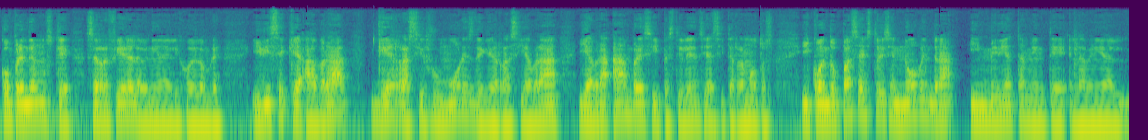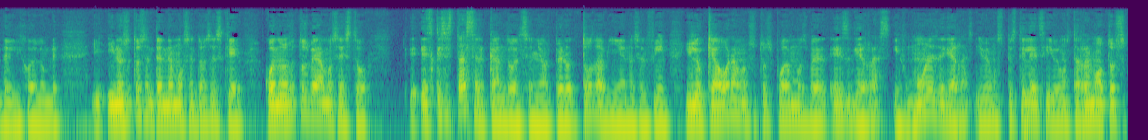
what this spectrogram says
comprendemos que se refiere a la venida del Hijo del Hombre y dice que habrá guerras y rumores de guerras y habrá y habrá hambres y pestilencias y terremotos. Y cuando pasa esto dice no vendrá inmediatamente la venida del, Hijo del Hombre. Y, nosotros entendemos entonces que cuando nosotros veamos esto, e-, es que se está acercando el Señor, pero todavía no es el fin. Y lo que ahora nosotros podemos ver es guerras y rumores de guerras, y vemos pestilencia, y vemos terremotos,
